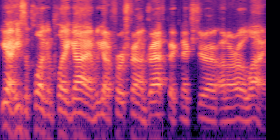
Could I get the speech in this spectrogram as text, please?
yeah, he's a plug and play guy, and we got a first round draft pick next year on our O line.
